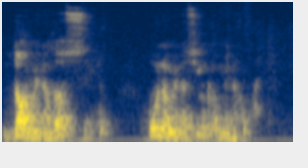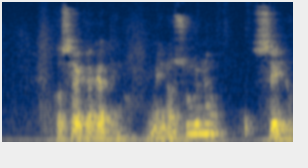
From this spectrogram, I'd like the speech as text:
2 menos 2, 0. 1 menos 5 menos 4. O sea que acá tengo menos 1, 0,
